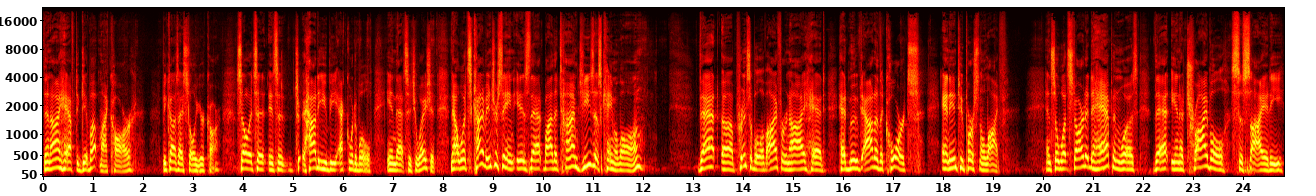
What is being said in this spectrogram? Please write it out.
then I have to give up my car because I stole your car. So it's a it's a how do you be equitable in that situation? Now what's kind of interesting is that by the time Jesus came along, that uh, principle of eye for an eye had, had moved out of the courts and into personal life. And so, what started to happen was that in a tribal society,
